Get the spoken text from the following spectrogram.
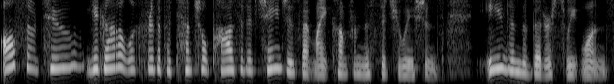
Also, too, you gotta look for the potential positive changes that might come from the situations, even the bittersweet ones.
